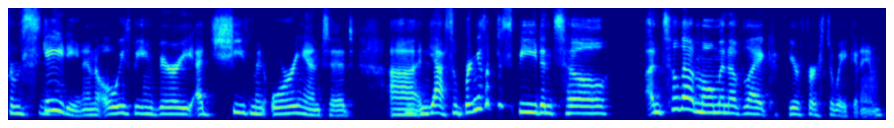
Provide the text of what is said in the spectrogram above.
from skating, yeah. and always being very achievement oriented. Uh, mm-hmm. And yeah, so bring us up to speed until until that moment of like your first awakening.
